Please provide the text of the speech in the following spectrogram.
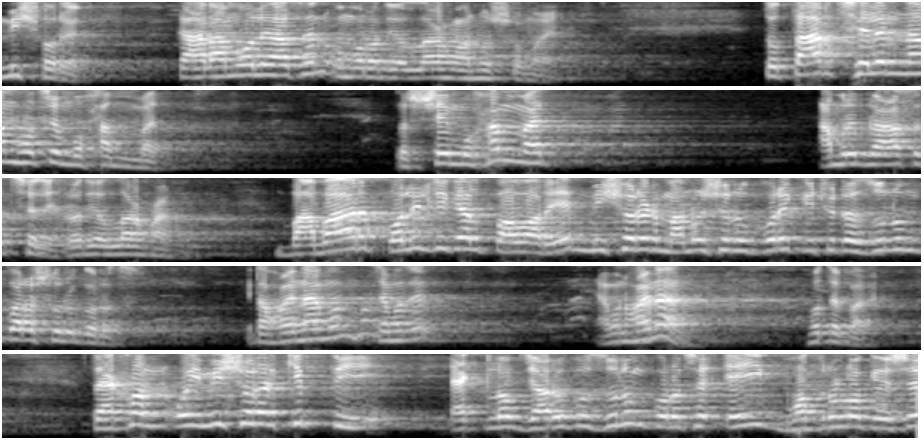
মিশরের। কার আমলে আছেন? ওমর রাদিয়াল্লাহু আনহুর সময়। তো তার ছেলের নাম হচ্ছে মুহাম্মদ। তো সেই মুহাম্মদ আমর ইবনে আসের ছেলে রাদিয়াল্লাহু আনহু, বাবার পলিটিক্যাল পাওয়ারে মিশরের মানুষের উপরে কিছুটা জুলুম করা শুরু করেছে। এটা হয় না এমন মাঝে মাঝে? এমন হয় না? হতে পারে। তো এখন ওই মিশরের কিপ্তি এক লোক যার উপর জুলুম করেছে, এই ভদ্রলোক এসে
